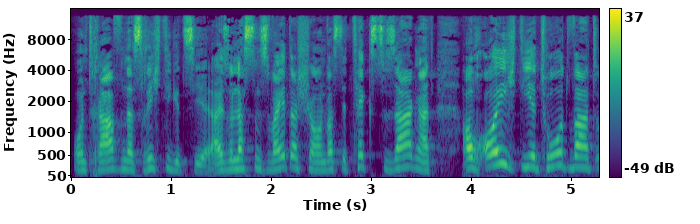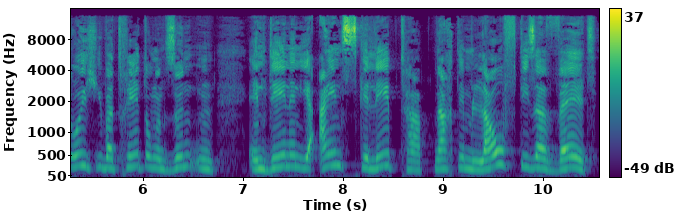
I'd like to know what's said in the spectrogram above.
und trafen das richtige Ziel. Also lasst uns weiterschauen, was der Text zu sagen hat. Auch euch, die ihr tot wart durch Übertretungen und Sünden, in denen ihr einst gelebt habt, nach dem Lauf dieser Welt,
